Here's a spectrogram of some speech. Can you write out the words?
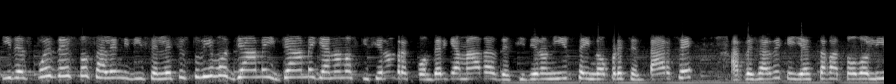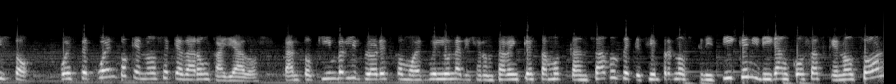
Y después de esto salen y dicen, les estuvimos llame y llame, ya no nos quisieron responder llamadas, decidieron irse y no presentarse, a pesar de que ya estaba todo listo. Pues te cuento que no se quedaron callados. Tanto Kimberly Flores como Edwin Luna dijeron, ¿saben que Estamos cansados de que siempre nos critiquen y digan cosas que no son.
